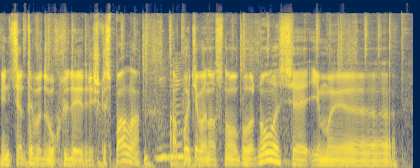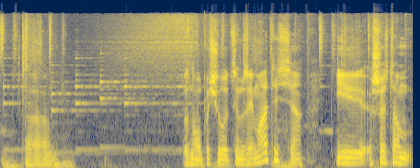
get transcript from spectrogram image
Ініціатива двох людей трішки спала, а потім вона знову повернулася, і ми е, е, знову почали цим займатися. І щось там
